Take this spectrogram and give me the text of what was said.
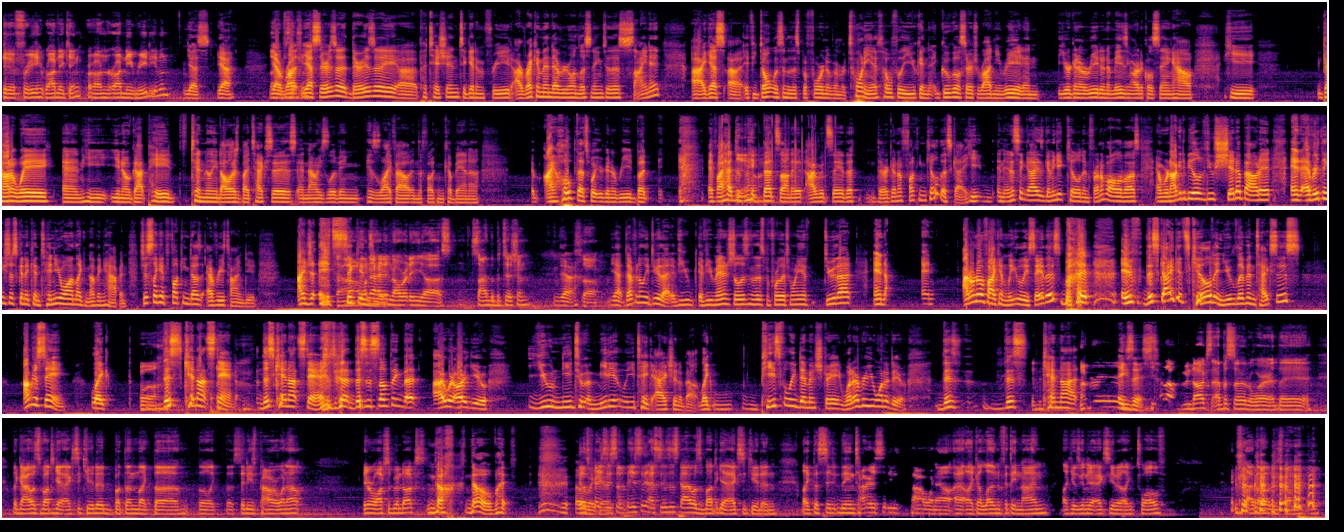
to free Rodney King or Rodney Reed even. Yes. Yeah. Yeah, petition? yes, there is a there is a uh, petition to get him freed. I recommend everyone listening to this sign it. Uh, I guess uh, if you don't listen to this before November twentieth, hopefully you can Google search Rodney Reed and you're gonna read an amazing article saying how he got away and he you know got paid ten million dollars by Texas and now he's living his life out in the fucking cabana. I hope that's what you're gonna read, but if I had to Yeah. make bets on it, I would say that they're gonna fucking kill this guy. He, an innocent guy, is gonna get killed in front of all of us, and we're not gonna be able to do shit about it, and everything's just gonna continue on like nothing happened, just like it fucking does every time, dude. I just, it Uh, I sickens went ahead me. and already uh, signed the petition. yeah, So yeah, definitely do that. If you if you manage to listen to this before the twentieth, do that. And and I don't know if I can legally say this, but if this guy gets killed and you live in Texas, I'm just saying, like well, this cannot stand. This cannot stand. this is something that I would argue you need to immediately take action about. Like peacefully demonstrate whatever you want to do. This this cannot remember exist. You know that Boondocks episode where they the guy was about to get executed, but then like the the like the city's power went out. You ever watch the Boondocks? No, no, but It oh was crazy. God. So basically, as soon as this guy was about to get executed, like the city, the entire city's power went out at like eleven fifty nine. Like he was gonna get executed at like twelve. I thought it was funny.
